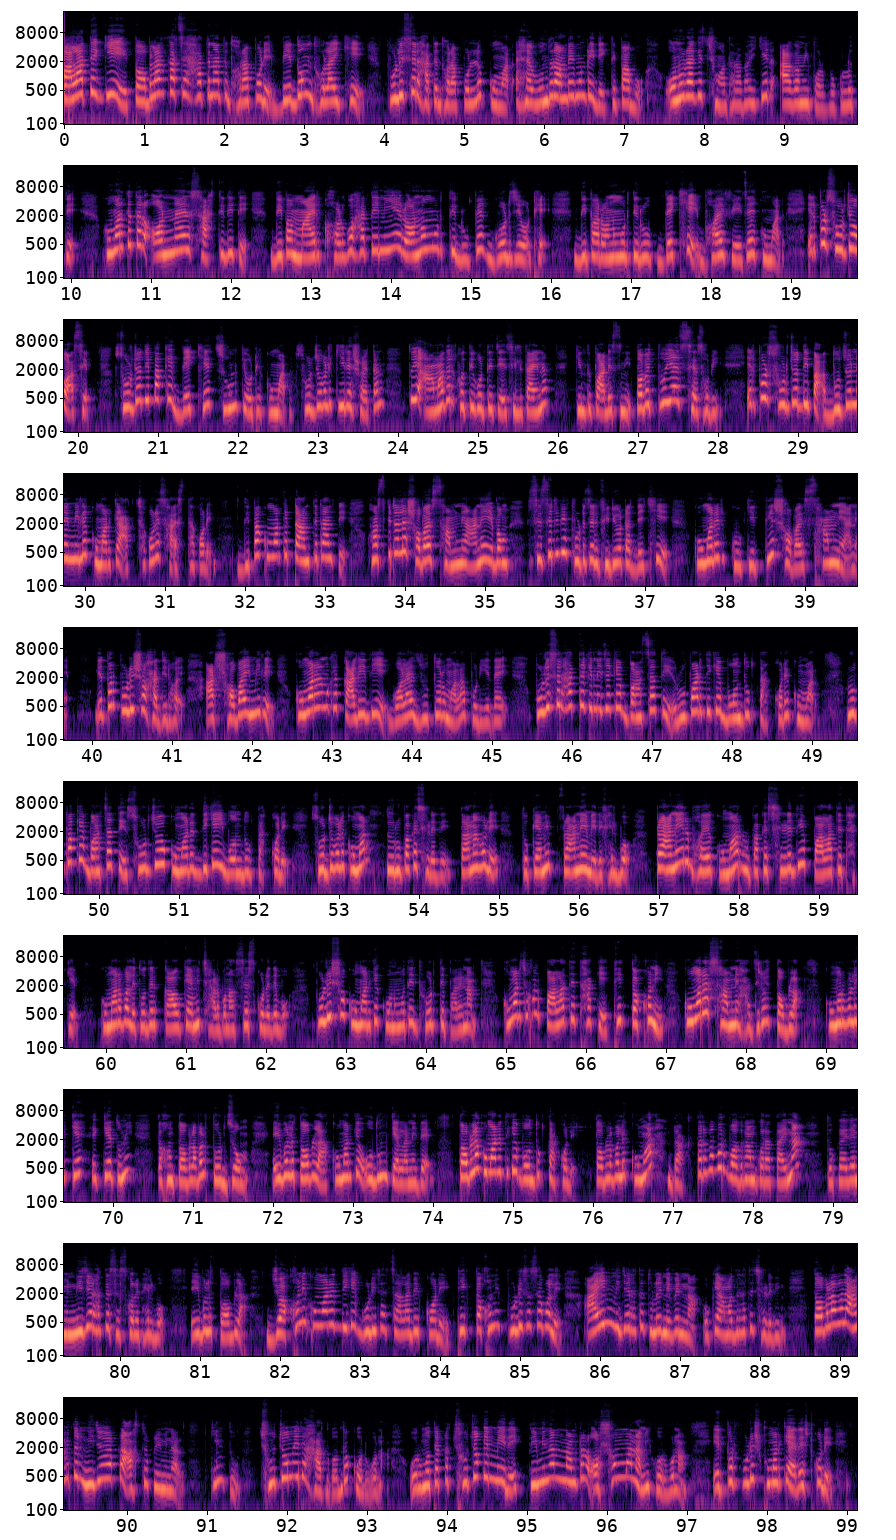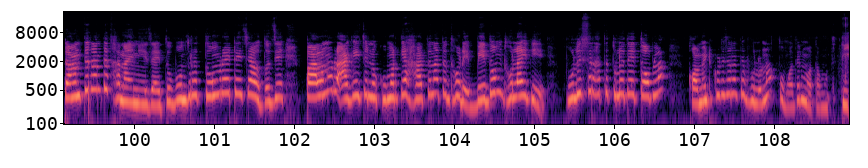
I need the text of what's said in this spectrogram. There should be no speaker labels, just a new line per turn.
পালাতে গিয়ে তবলার কাছে হাতে নাতে ধরা পড়ে বেদম ধোলাই খেয়ে পুলিশের হাতে ধরা পড়ল কুমার। হ্যাঁ বন্ধুরা, আমরা এমনটাই দেখতে পাবো অনুরাগের ছোঁয়া ধারাবাহিকের আগামী পর্বগুলোতে। কুমারকে তার অন্যায়ের শাস্তি দিতে দীপা মায়ের খড়গ হাতে নিয়ে রণমূর্তি রূপে গর্জে ওঠে। দীপা রণমূর্তি রূপ দেখে ভয় পেয়ে যায় কুমার। এরপর সূর্যও আসে। সূর্য দীপাকে দেখে চুমকে ওঠে কুমার। সূর্য বলে, কী রে শয়তান, তুই আমাদের ক্ষতি করতে চেয়েছিলি, তাই না? কিন্তু পারিসনি। তবে তুই আজ শেষ হবি। এরপর সূর্য দীপা দুজনে মিলে কুমারকে আচ্ছা করে সাজতা করে। দীপা কুমারকে টানতে টানতে হসপিটালে সবাই সামনে আনে এবং সিসিটিভি ফুটেজের ভিডিওটা দেখিয়ে কুমারের কুকীর্তি সবাই সামনে আনে। এরপর পুলিশও হাজির হয় আর সবাই মিলে কুমারের মুখে কালি দিয়ে গলায় জুতোর মালা পরিয়ে দেয়। পুলিশের হাত থেকে নিজেকে বাঁচাতে রূপার দিকে বন্দুক তাক করে কুমার। রূপাকে বাঁচাতে সূর্য ও কুমারের দিকেই বন্দুক তাক করে। সূর্য বলে, কুমার, তুই রূপাকে ছেড়ে দে। তা না হলে তোকে আমি প্রাণে মেরে ফেলব। প্রাণের ভয়ে কুমার রূপাকে ছেড়ে দিয়ে পালাতে থাকে। কুমার বলে, তোদের কাউকে আমি ছাড়বো না, শেষ করে দেব। পুলিশও কুমারকে কোনো মতেই ধরতে পারে না। কুমার যখন পালাতে থাকে, ঠিক তখনই কুমারের সামনে হাজির হয় তবলা। কুমার বলে, কে? কে তুমি? তখন তবলা বলে, তোর জম। এই বলে তবলা কুমারকে উদুম কেলানি দেয়। তবলা কুমারের দিকে বন্দুক তা করে। তবলা বলে, কুমার, ডাক্তারবাবুর বদনাম করা তাই না? তোকে আজ আমি নিজের হাতে শেষ করে ফেলব। এই বলে তবলা যখনই কুমারের দিকে গুলিটা চালাবে করে, ঠিক তখনই পুলিশ এসে বলে, আইন নিজের হাতে তুলে নেবেন না, ওকে আমাদের হাতে ছেড়ে দিন। তবলা বলে, আমি তো নিজেও একটা আস্ত ক্রিমিনাল কিন্তু ছুঁচো মেরে হাত গন্ধ করব না। ওর মতো একটা ছুঁচোকে মেরে ক্রিমিনাল নামটার অসম্মান আমি করব না। এরপর পুলিশ কুমারকে অ্যারেস্ট করে টানতে টানতে থানায় নিয়ে যায়। তো বন্ধুরা, তোমরা এটাই চাও তো যে পালানোর আগেই যেন কুমারকে হাতে নাতে ধরে বেদম ধোলাই দিয়ে পুলিশের হাতে তুলে দেয় তবলা? কমেন্ট করে জানাতে ভুলো না তোমাদের মতামতটি।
